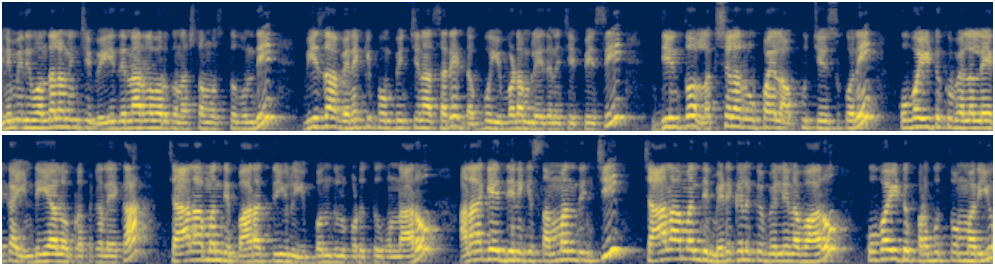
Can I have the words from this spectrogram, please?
ఎనిమిది వందల నుంచి వెయ్యి దినార్ల వరకు నష్టం వస్తూ ఉంది. వీసా వెనక్కి పంపించినా సరే డబ్బు ఇవ్వడం లేదని చెప్పేసి దీంతో లక్షల రూపాయలు అప్పు చేసుకొని కువైటుకు వెళ్ళలేక ఇండియాలో బ్రతకలేక చాలా మంది భారతీయులు ఇబ్బందులు పడుతూ ఉన్నారు. అలాగే దీనికి సంబంధించి చాలా మంది మెడికల్కి వెళ్ళిన వారు కువైట్ ప్రభుత్వం మరియు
